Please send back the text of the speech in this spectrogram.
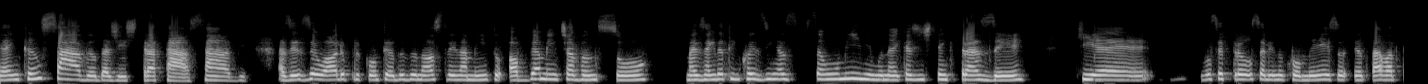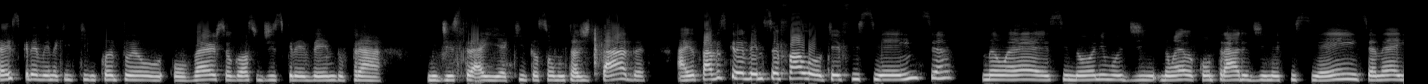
é incansável da gente tratar, sabe? Às vezes eu olho para o conteúdo do nosso treinamento, obviamente avançou, mas ainda tem coisinhas que são o mínimo, né? Que a gente tem que trazer, que é você trouxe ali no começo. Eu estava até escrevendo aqui que enquanto eu converso, eu gosto de escrevendo para me distrair aqui, que eu sou muito agitada. Aí eu estava escrevendo, você falou que eficiência não é sinônimo de, não é o contrário de ineficiência, né?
